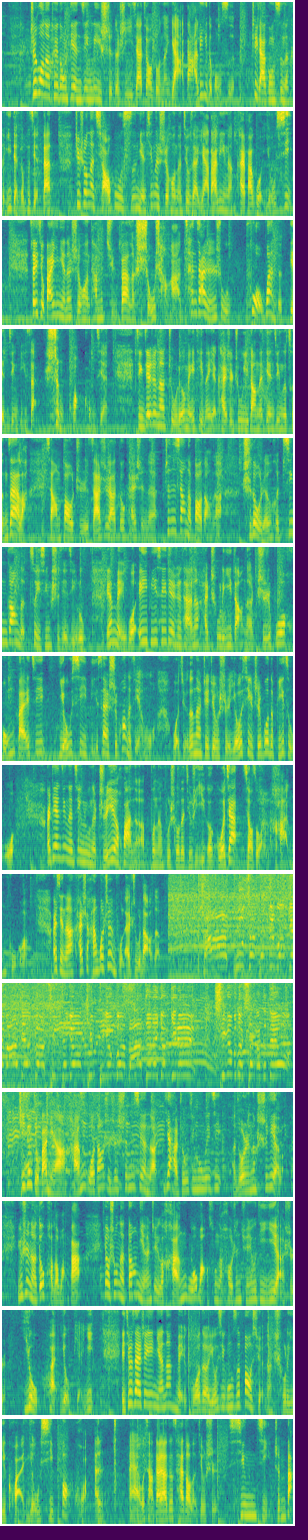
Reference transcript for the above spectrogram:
之后呢，推动电竞历史的是一家叫做呢雅达利的公司。这家公司呢可一点都不简单。据说呢，乔布斯年轻的时候呢就在雅达利呢开发过游戏。在一九八一年的时候呢，他们举办了首场啊参加人数破万的电竞比赛，盛况空前。紧接着呢，主流媒体呢也开始注意到呢电竞的存在了，像报纸、杂志啊都开始呢争相的报道呢。石头人和金刚的最新世界纪录，连美国 ABC 电视台呢还出了一档呢直播红白机游戏比赛实况的节目。我觉得呢这就是游戏直播的鼻祖。而电竞的进入呢职业化呢，不能不说的就是一个国家叫做韩国，而且呢还是韩国政府来主导的。一九九八年啊，韩国当时是深陷呢亚洲金融危机，很多人呢失业了，于是呢都跑到网吧。要说呢，当年这个韩国网速呢号称全球第一啊，是又快又便宜。也就在这一年呢，美国的游戏公司暴雪呢出了一款游戏爆款，哎，我想大家都猜到了，就是《星际争霸》。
